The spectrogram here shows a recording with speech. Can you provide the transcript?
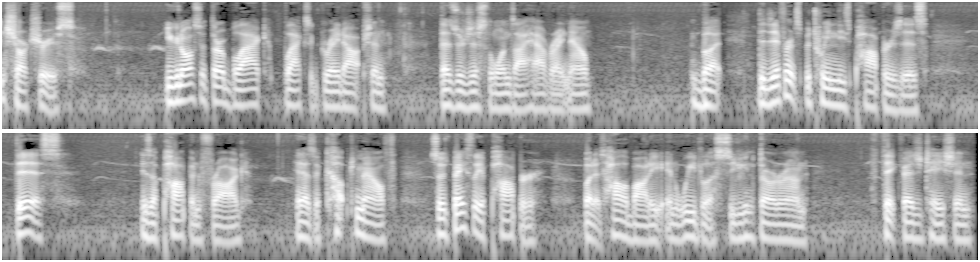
and chartreuse. You can also throw black. Black's a great option. Those are just the ones I have right now. But the difference between these poppers is this is a poppin' frog. It has a cupped mouth, so it's basically a popper, but it's hollow body and weedless, so you can throw it around thick vegetation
